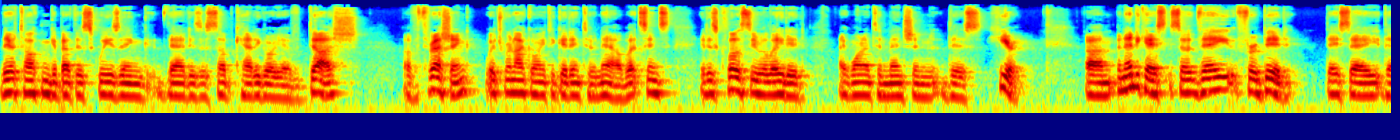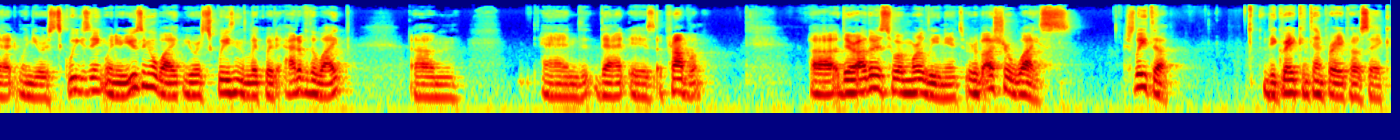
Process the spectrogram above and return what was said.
They're talking about the squeezing that is a subcategory of dush, of threshing, which we're not going to get into now. But since it is closely related, I wanted to mention this here. Um, in any case, so they forbid, they say that when you're squeezing, when you're using a wipe, you are squeezing the liquid out of the wipe, um, and that is a problem. Uh, there are others who are more lenient. Reb Asher Weiss, Shlita, the great contemporary posek,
